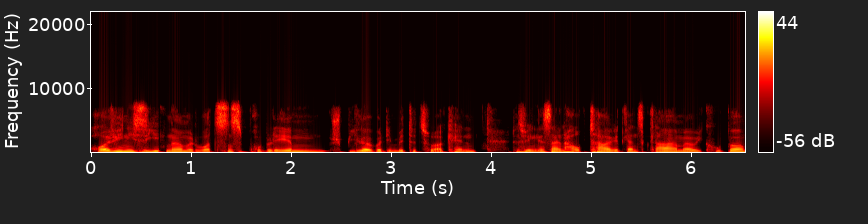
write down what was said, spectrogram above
häufig nicht sieht, ne, mit Watsons Problem, Spieler über die Mitte zu erkennen. Deswegen ist sein Haupttarget ganz klar Mary Cooper.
